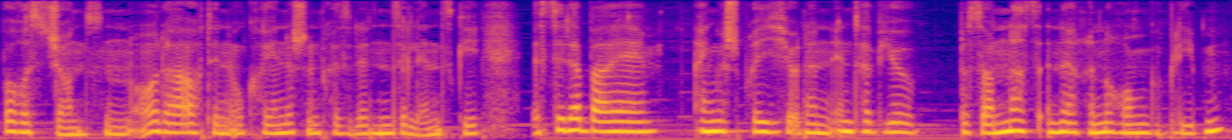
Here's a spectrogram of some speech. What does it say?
Boris Johnson oder auch den ukrainischen Präsidenten Zelensky. Ist dir dabei ein Gespräch oder ein Interview besonders in Erinnerung geblieben?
